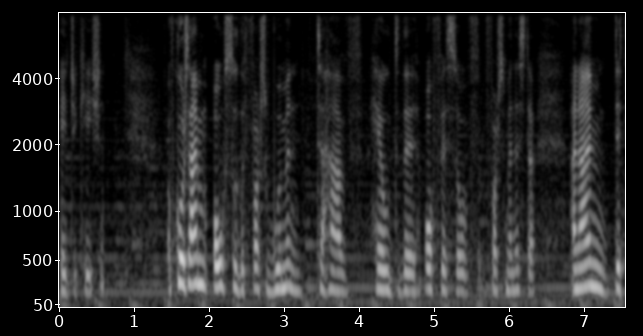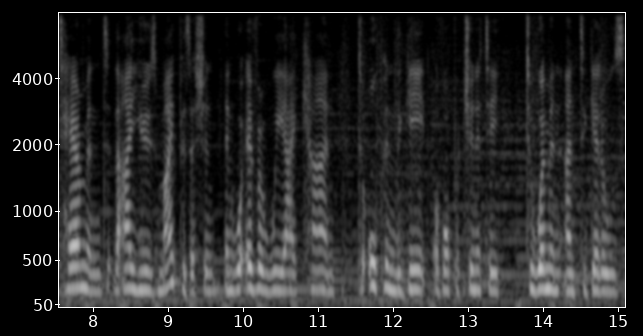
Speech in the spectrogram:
education. Of course, I'm also the first woman to have held the office of First Minister and I'm determined that I use my position in whatever way I can to open the gate of opportunity to women and to girls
